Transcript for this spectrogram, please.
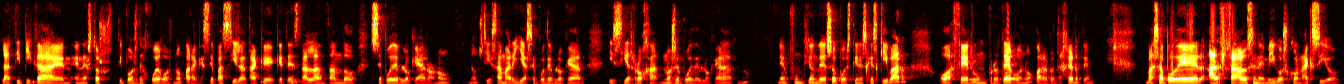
La típica en, estos tipos de juegos, ¿no? Para que sepas si el ataque que te están lanzando se puede bloquear o no. ¿no? Si es amarilla se puede bloquear y si es roja no se puede bloquear, ¿no? En función de eso, pues tienes que esquivar o hacer un protego, ¿no? Para protegerte. Vas a poder alzar a los enemigos con Axio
